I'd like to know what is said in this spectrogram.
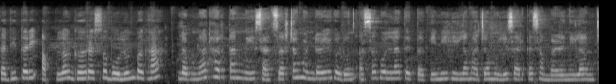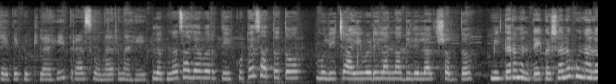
कधीतरी आपलं घर असं बोलून बघा. लग्न ठरताना सासरच्या मंडळीकडून असं बोलण्यात येतं की मी हिला माझ्या मुलीसारखं सांभाळेन. हिला आमच्या इथे कुठलाही त्रास होणार नाही. लग्न झाल्यावरती कुठे जातो तो? मुलीच्या आई वडिलांना दिलेला शब्द? मी तर म्हणते कशाला कुणाला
